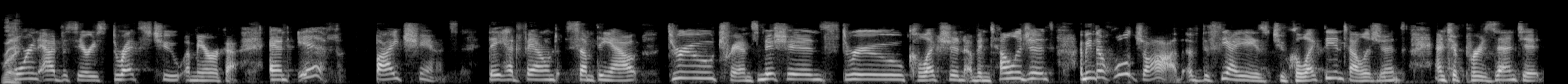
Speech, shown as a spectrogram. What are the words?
Right. foreign adversaries, threats to America. And if by chance they had found something out through transmissions, through collection of intelligence. I mean, their whole job of the CIA is to collect the intelligence and to present it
